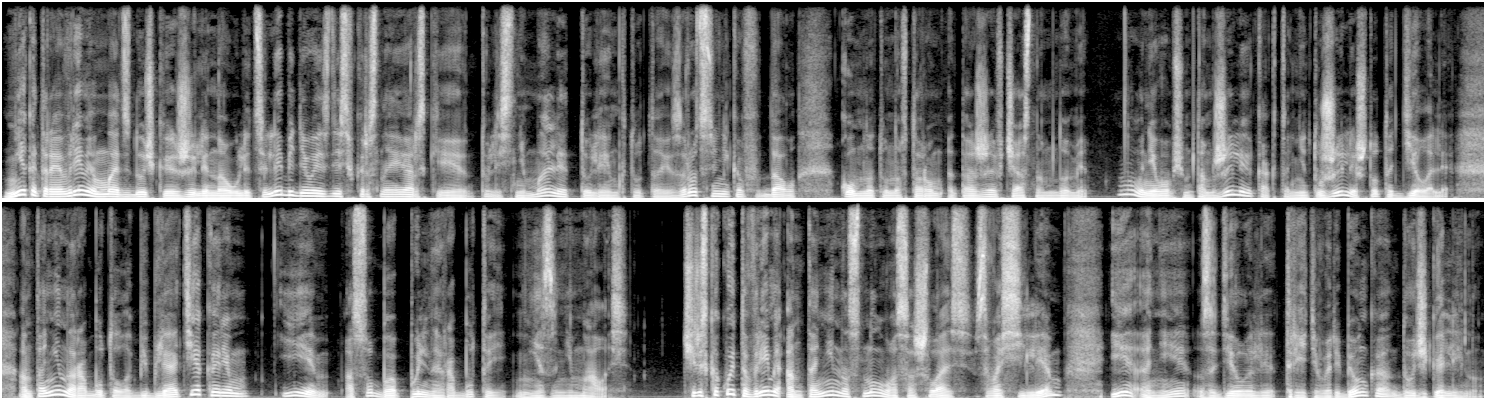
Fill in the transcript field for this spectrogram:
Некоторое время мать с дочкой жили на улице Лебедевой здесь, в Красноярске. То ли снимали, то ли им кто-то из родственников дал комнату на втором этаже в частном доме. Ну, они, в общем, там жили, как-то не тужили, что-то делали. Антонина работала библиотекарем, и особо пыльной работой не занималась. Через какое-то время Антонина снова сошлась с Василием, и они заделали третьего ребенка, дочь Галину.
